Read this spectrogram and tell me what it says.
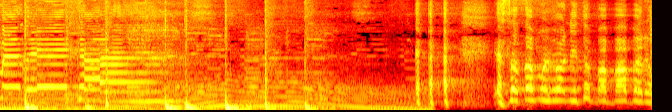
me dejas. Eso está muy bonito, papá, pero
